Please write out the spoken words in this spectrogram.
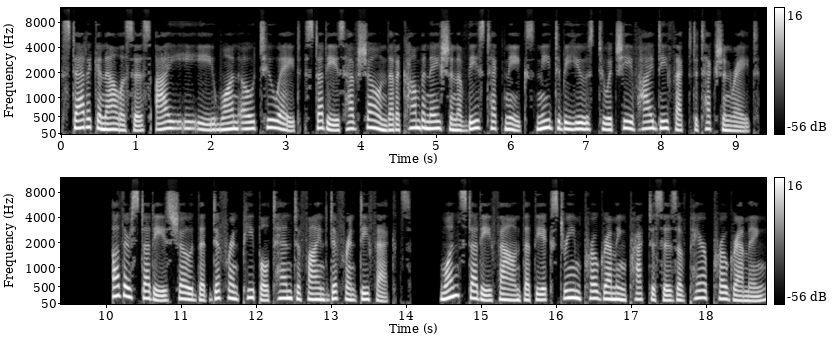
Static analysis IEEE 1028 studies have shown that a combination of these techniques need to be used to achieve high defect detection rate. Other studies showed that different people tend to find different defects. One study found that the extreme programming practices of pair programming,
